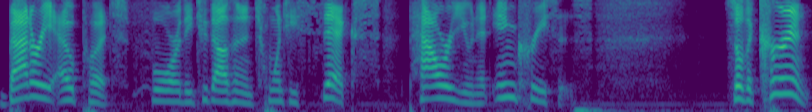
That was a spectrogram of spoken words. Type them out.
Battery outputs for the 2026 power unit increases. So the current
